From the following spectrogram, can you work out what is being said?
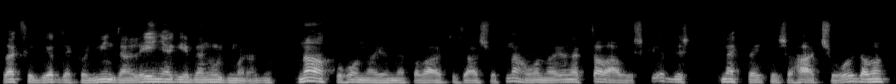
legfőbb érdeke, hogy minden lényegében úgy maradjon. Na, akkor honnan jönnek a változások? Na, honnan jönnek? Találós kérdés, megfejtés a hátsó oldalon.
